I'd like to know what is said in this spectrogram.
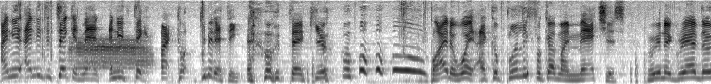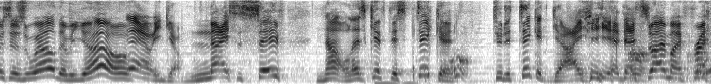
I need, I need the ticket, man. I need the ticket. All right, come on, give me that thing. oh, thank you. By the way, I completely forgot my matches. We're gonna grab those as well. There we go. There we go. Nice and safe. Now, let's give this ticket to the ticket guy. yeah, that's right, my friend.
